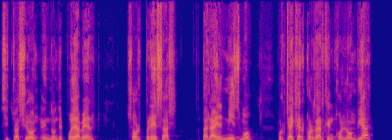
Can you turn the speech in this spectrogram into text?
situación en donde puede haber sorpresas para él mismo? Porque hay que recordar que en Colombia,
